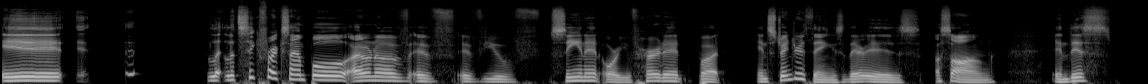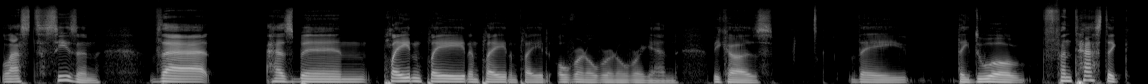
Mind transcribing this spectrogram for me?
It, it let, us take for example, I don't know if, if if you've seen it or you've heard it, but in Stranger Things there is a song in this last season that has been played and played and played and played over and over and over again because they they do a fantastic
